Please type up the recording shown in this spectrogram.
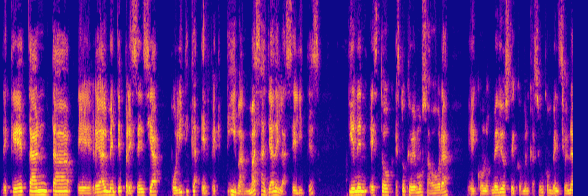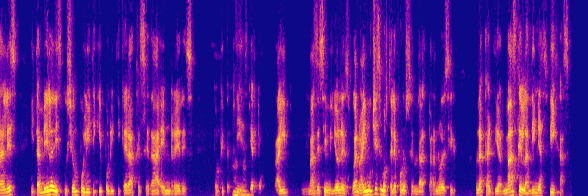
de qué tanta eh, realmente presencia política efectiva, más allá de las élites, tienen esto, esto que vemos ahora eh, con los medios de comunicación convencionales y también la discusión política y politiquera que se da en redes. Porque sí, es cierto, hay más de 100 millones, bueno, hay muchísimos teléfonos celulares, para no decir una cantidad, más que las líneas fijas.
